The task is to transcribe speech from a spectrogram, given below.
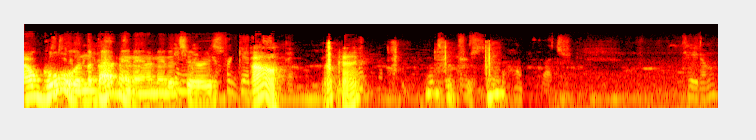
al Ghul in the Batman animated series. Oh, okay. That's interesting. Tatum,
